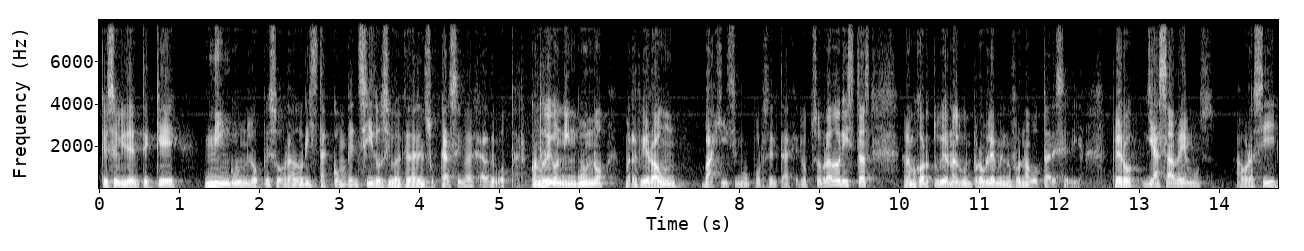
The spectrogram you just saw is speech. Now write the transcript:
que es evidente que ningún López Obradorista convencido se iba a quedar en su casa y iba a dejar de votar. Cuando digo ninguno, me refiero a un bajísimo porcentaje de López Obradoristas, a lo mejor tuvieron algún problema y no fueron a votar ese día. Pero ya sabemos, ahora sí,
